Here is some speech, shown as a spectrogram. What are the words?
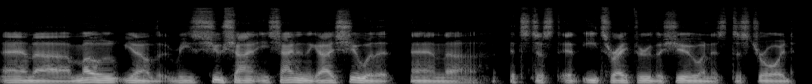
And uh, Moe, you know, the, he's shoe shine. He's shining the guy's shoe with it, and uh, it's just it eats right through the shoe and it's destroyed.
